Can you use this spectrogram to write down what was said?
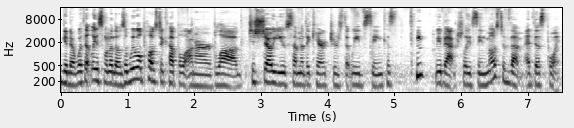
you know, with at least one of those. And we will post a couple on our blog to show you some of the characters that we've seen because we've actually seen most of them at this point.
